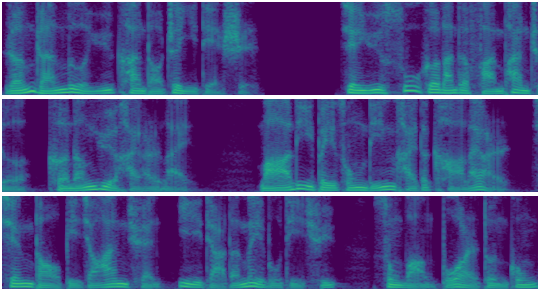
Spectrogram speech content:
仍然乐于看到这一点时，鉴于苏格兰的反叛者可能越海而来，玛丽被从临海的卡莱尔迁到比较安全一点的内陆地区，送往博尔顿宫。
